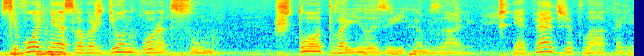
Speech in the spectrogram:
сегодня освобожден город Сумы. Что творилось в зрительном зале? И опять же плакали.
